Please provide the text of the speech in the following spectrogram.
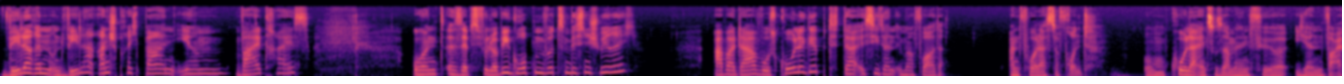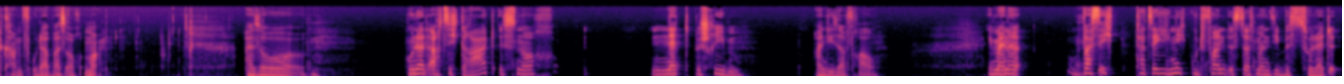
Wählerinnen und Wähler ansprechbar in ihrem Wahlkreis. Und äh, selbst für Lobbygruppen wird es ein bisschen schwierig. Aber da, wo es Kohle gibt, da ist sie dann immer vor, an vorderster Front, um Kohle einzusammeln für ihren Wahlkampf oder was auch immer. Also 180 Grad ist noch nett beschrieben an dieser Frau. Ich meine, was ich tatsächlich nicht gut fand, ist, dass man sie bis Toilette,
